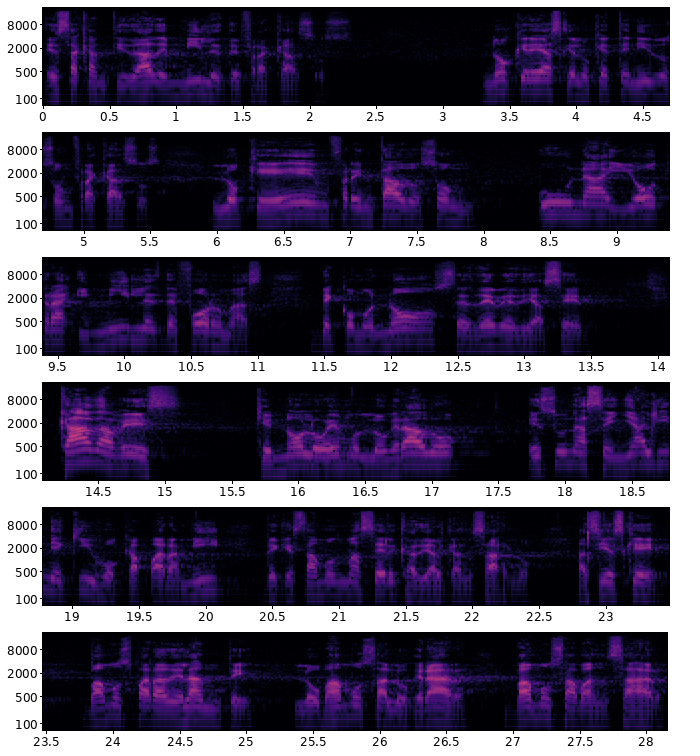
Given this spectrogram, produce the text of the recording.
esa cantidad de miles de fracasos. No creas que lo que he tenido son fracasos. Lo que he enfrentado son una y otra y miles de formas de cómo no se debe de hacer. Cada vez que no lo hemos logrado, es una señal inequívoca para mí de que estamos más cerca de alcanzarlo. Así es que vamos para adelante, lo vamos a lograr, vamos a avanzar.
